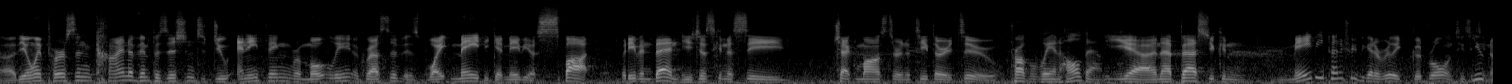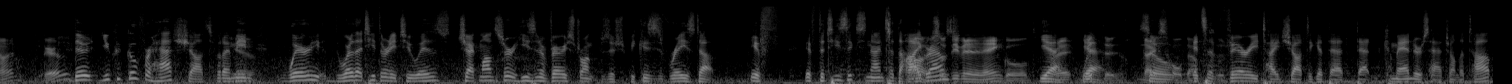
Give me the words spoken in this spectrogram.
Uh, the only person kind of in position to do anything remotely aggressive is White Mei to get maybe a spot. But even then, he's just going to see Check Monster in the T-32. Probably in hull down. Yeah, and at best you can maybe penetrate if you get a really good roll in T-69. Barely. There, you could go for hatch shots, but I mean, Yeah. Where he, where that T-32 is, Check Monster, he's in a very strong position because he's raised up. If if the T-69's at the high Oh, ground, So it's even an angled. yeah, right? yeah. With the nice so hull down it's a position. very tight shot to get that that commander's hatch on the top.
